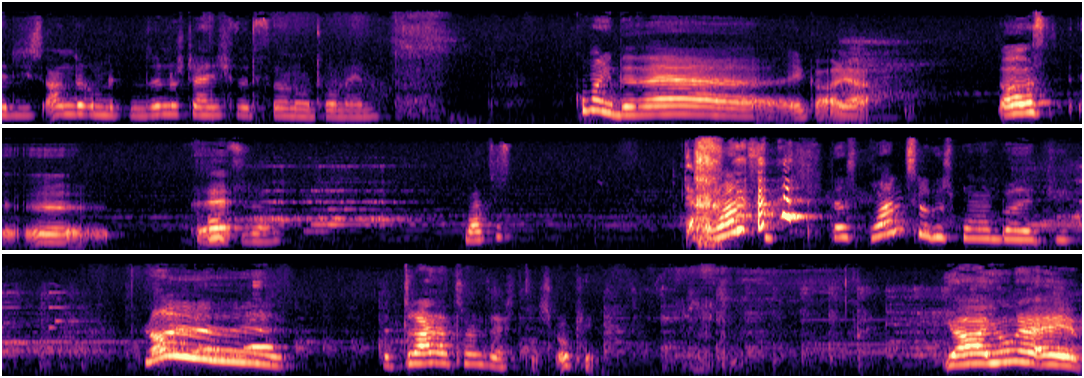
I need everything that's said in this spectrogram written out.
äh, dieses andere mit dem Sinnestein. Ich würde Hirn und Tor nehmen. Guck mal, die Bewehr. Egal, ja. Oh, was, äh, äh. Was ist? Bronze, das Bronze gespawnt bei dir. LOL! Mit 362, okay. Ja, Junge, ey.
